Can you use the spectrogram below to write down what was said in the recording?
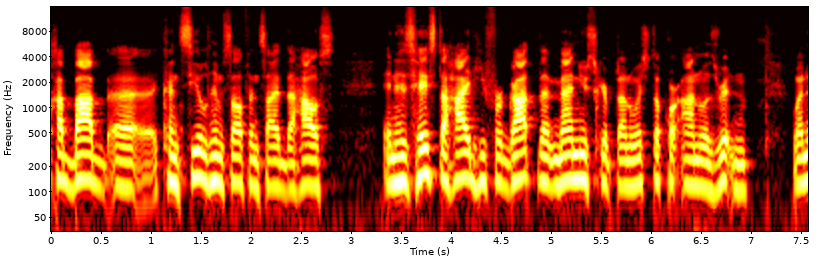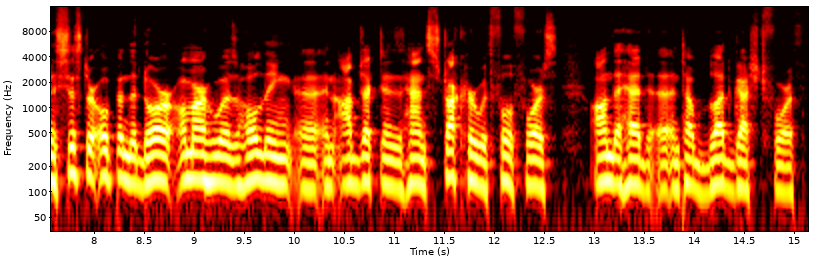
Khabbab uh, concealed himself inside the house. In his haste to hide, he forgot the manuscript on which the Quran was written. When his sister opened the door, Omar, who was holding uh, an object in his hand, struck her with full force on the head uh, until blood gushed forth.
